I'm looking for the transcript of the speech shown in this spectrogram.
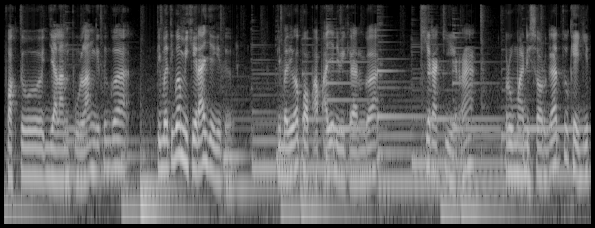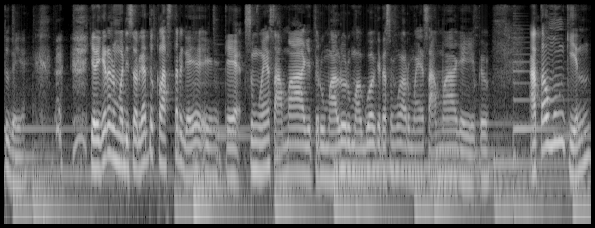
waktu jalan pulang gitu gue tiba-tiba mikir aja gitu, tiba-tiba pop up aja di pikiran gue, kira-kira rumah di sorga tuh kayak gitu gak ya? Kira-kira rumah di sorga tuh cluster gak ya? Kayak semuanya sama gitu, rumah lu, rumah gua, kita semua rumahnya sama kayak gitu. Atau mungkin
